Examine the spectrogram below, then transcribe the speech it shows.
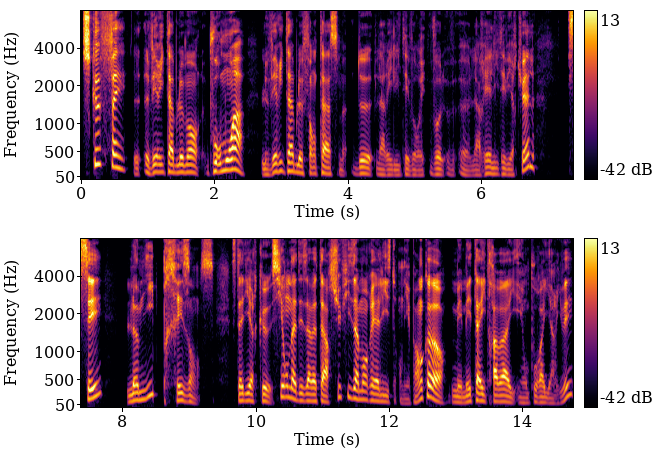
Ce que fait euh, véritablement, pour moi, le véritable fantasme de la réalité, euh, la réalité virtuelle, c'est l'omniprésence. C'est-à-dire que si on a des avatars suffisamment réalistes, on n'y est pas encore, mais Meta y travaille et on pourra y arriver,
